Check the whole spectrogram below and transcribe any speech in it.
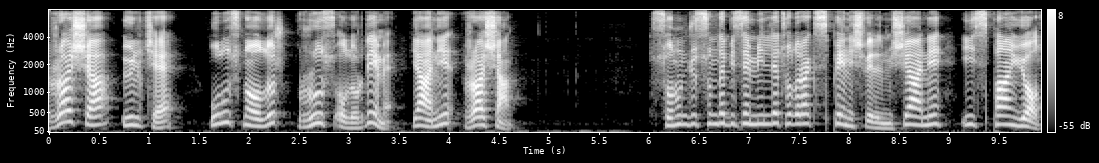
Russia ülke. Ulus ne olur? Rus olur değil mi? Yani Russian. Sonuncusunda bize millet olarak Spanish verilmiş. Yani İspanyol.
